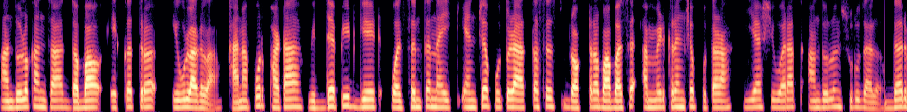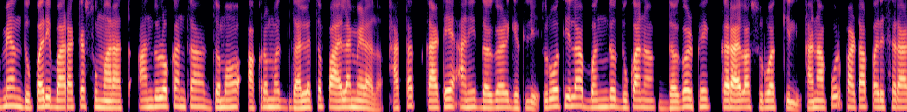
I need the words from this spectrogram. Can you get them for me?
आंदोलकांचा दबाव एकत्र येऊ लागला. खानापूर फाटा विद्यापीठ गेट वसंत नाईक यांच्या पुतळा तसंच डॉक्टर बाबासाहेब आंबेडकर आंबेडकरांच्या पुतळा. या शिवारात आंदोलन सुरू झालं. दरम्यान दुपारी बाराच्या सुमारात आंदोलकांचा जमाव आक्रमक झाल्याचं पाहायला मिळालं. हातात काटे आणि दगड घेतली. सुरुवातीला बंद दुकानं दगडफेक करायला सुरुवात केली. खानापूर फाटा परिसरात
